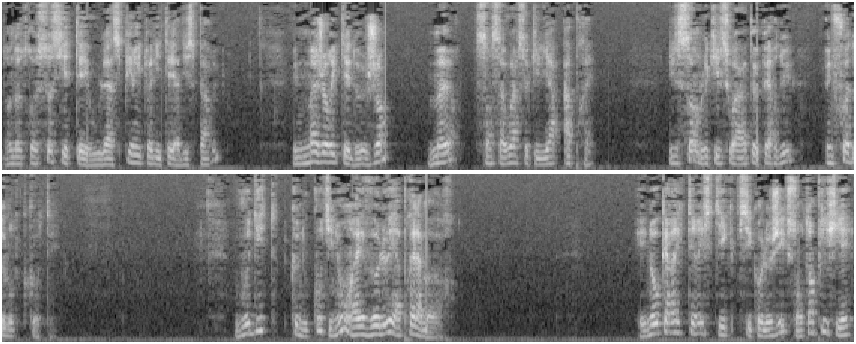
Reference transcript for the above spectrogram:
Dans notre société où la spiritualité a disparu, une majorité de gens meurent sans savoir ce qu'il y a après. Il semble qu'ils soient un peu perdus une fois de l'autre côté. Vous dites que nous continuons à évoluer après la mort. Et nos caractéristiques psychologiques sont amplifiées.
